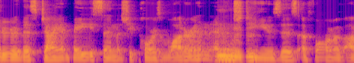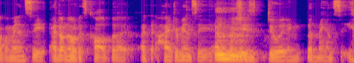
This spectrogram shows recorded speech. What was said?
through this giant basin that she pours water in, and then she Mhm. uses a form of agomancy. I don't know what it's called, but I, I think hydromancy. I don't know. Mhm. She's doing the mancy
